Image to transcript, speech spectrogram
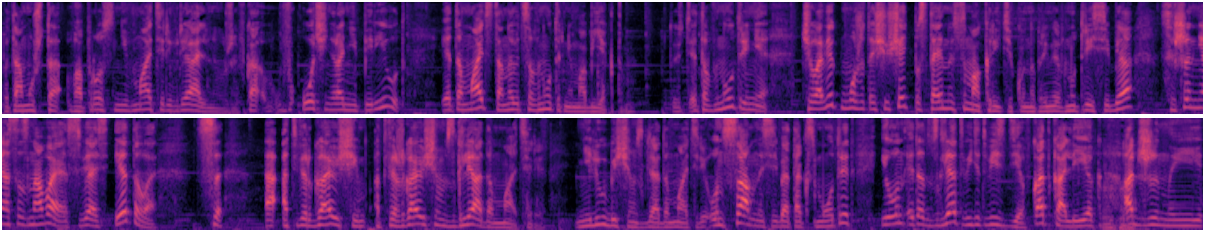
Потому что вопрос не в матери, в реальной уже. В, в очень ранний период эта мать становится внутренним объектом. То есть это внутреннее. Человек может ощущать постоянную самокритику, например, внутри себя, совершенно не осознавая связь этого с а, отвергающим, отвергающим взглядом матери, нелюбящим взглядом матери. Он сам на себя так смотрит, и он этот взгляд видит везде. От коллег, от жены,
